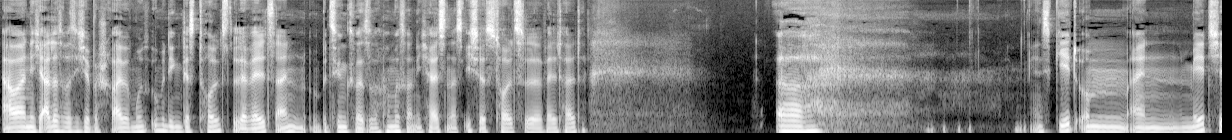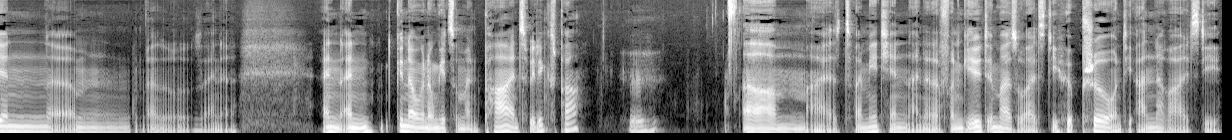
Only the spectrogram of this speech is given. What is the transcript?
aber nicht alles, was ich hier beschreibe, muss unbedingt das Tollste der Welt sein, beziehungsweise muss auch nicht heißen, dass ich das Tollste der Welt halte. Äh, es geht um ein Mädchen, ähm, also seine, ein, ein, genau genommen geht es um ein Paar, ein Zwillingspaar. Mhm. Ähm, also zwei Mädchen, eine davon gilt immer so als die hübsche und die andere als die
